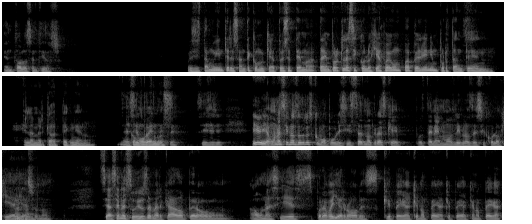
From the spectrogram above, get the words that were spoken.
en todos los sentidos. Pues está muy interesante como que a todo ese tema. También porque la psicología juega un papel bien importante en, en la mercadotecnia, ¿no? De ¿Cómo vendes? forma, Sí, sí, sí. sí. Digo, y aún así nosotros como publicistas no creas que pues tenemos libros de psicología y Ajá. eso, ¿no? Se hacen estudios de mercado, pero aún así es prueba y error, es qué pega, qué no pega, qué pega, qué no pega.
